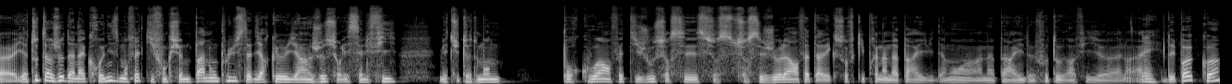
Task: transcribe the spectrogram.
euh, Il y a tout un jeu d'anachronisme en fait qui fonctionne pas non plus, c'est-à-dire qu'il y a un jeu sur les selfies, mais tu te demandes pourquoi en fait ils jouent sur ces sur, sur ces jeux-là en fait avec sauf qu'ils prennent un appareil évidemment un appareil de photographie euh, à la- à Oui. d'époque quoi.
